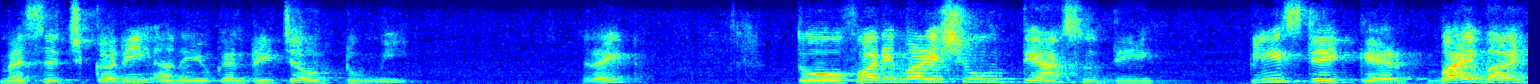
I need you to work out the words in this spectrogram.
મેસેજ કરી અને you can reach out to me right તો ફરી મળીશું ત્યાં સુધી please take care bye bye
